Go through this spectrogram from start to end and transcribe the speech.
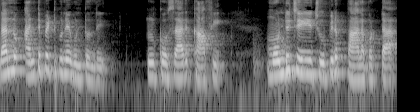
నన్ను అంటిపెట్టుకునే ఉంటుంది. ఇంకోసారి కాఫీ. మొండి చేయి చూపిన పాలబుట్ట.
